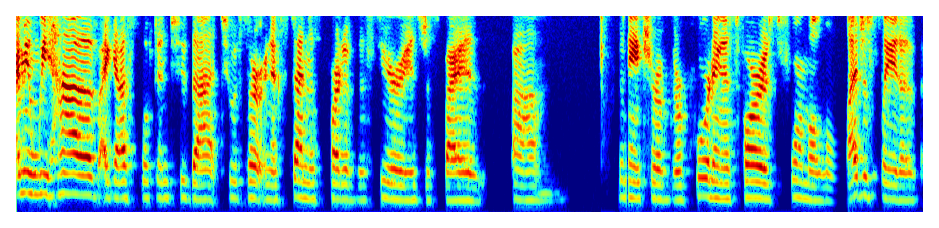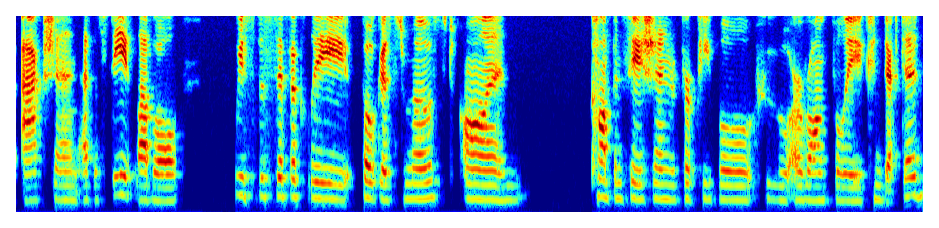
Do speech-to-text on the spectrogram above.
I mean, we have, I guess, looked into that to a certain extent as part of the series, just by um, the nature of the reporting. As far as formal legislative action at the state level, we specifically focused most on compensation for people who are wrongfully convicted,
